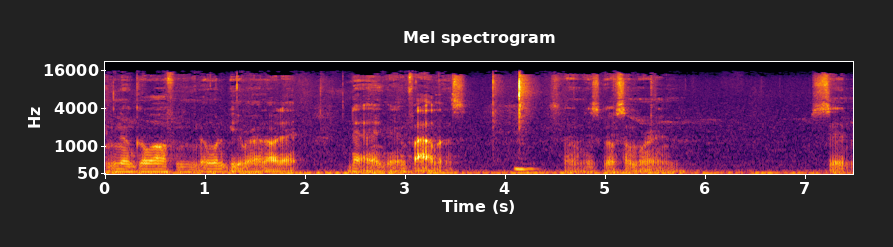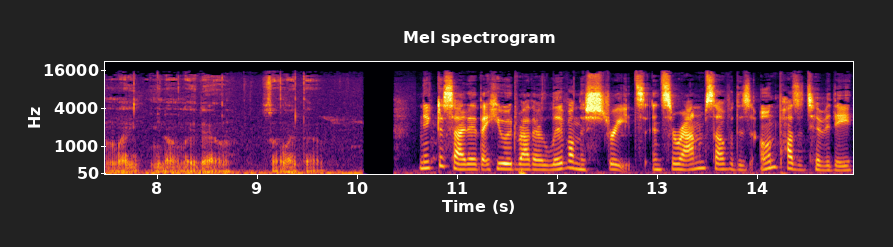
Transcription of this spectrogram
you know, go off and you don't want to be around all that that anger and violence. Mm-hmm. So just go somewhere and sit and lay, you know, lay down, something like that. Nick decided that he would rather live on the streets and surround himself with his own positivity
